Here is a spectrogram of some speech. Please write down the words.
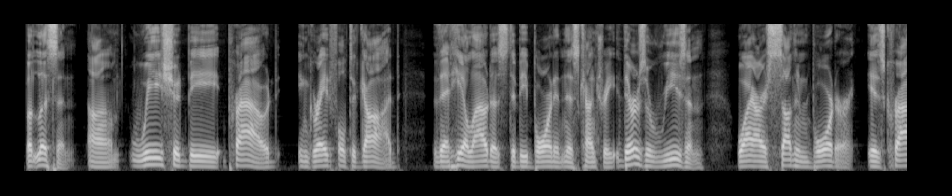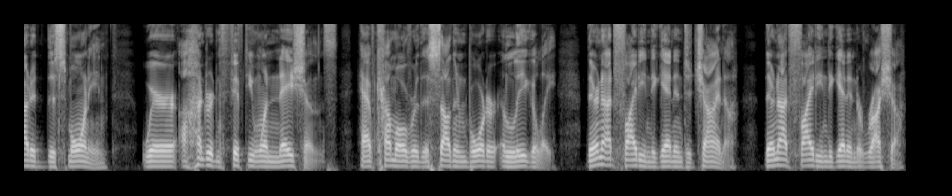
But listen, um, we should be proud and grateful to God that He allowed us to be born in this country. There's a reason why our southern border is crowded this morning, where 151 nations have come over the southern border illegally. They're not fighting to get into China. They're not fighting to get into Russia.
